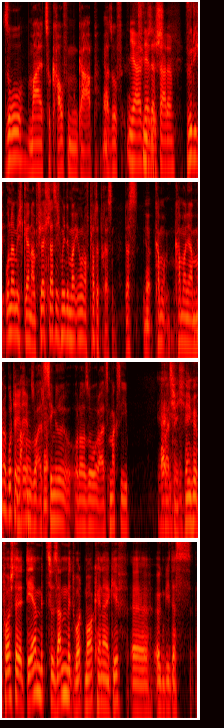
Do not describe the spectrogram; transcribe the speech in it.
so mal zu kaufen gab. Also f- Ja, sehr, sehr schade. Würde ich unheimlich gerne haben. Vielleicht lasse ich mir den mal irgendwann auf Platte pressen. Das Ja. kann, man, kann man ja, ma- Ja, machen, Idee. so als Ja. Single oder so oder als Maxi. Ja, Weiß ich, nicht. wenn ich mir vorstelle, der mit zusammen mit What More Can I Give, äh, irgendwie das, äh,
